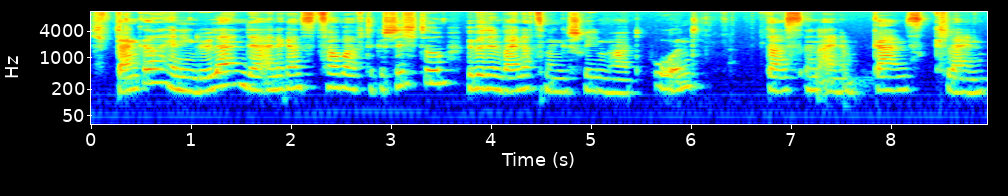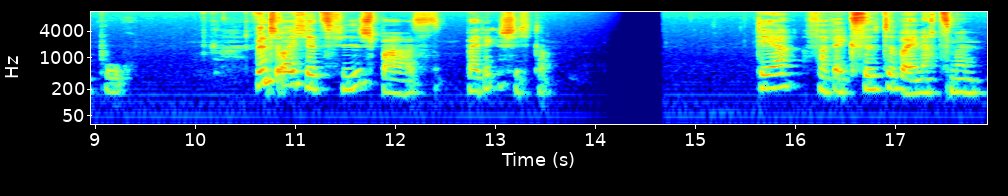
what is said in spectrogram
Ich danke Henning Löhlein, der eine ganz zauberhafte Geschichte über den Weihnachtsmann geschrieben hat. Und das in einem ganz kleinen Buch. Ich wünsche euch jetzt viel Spaß bei der Geschichte. Der verwechselte Weihnachtsmann.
